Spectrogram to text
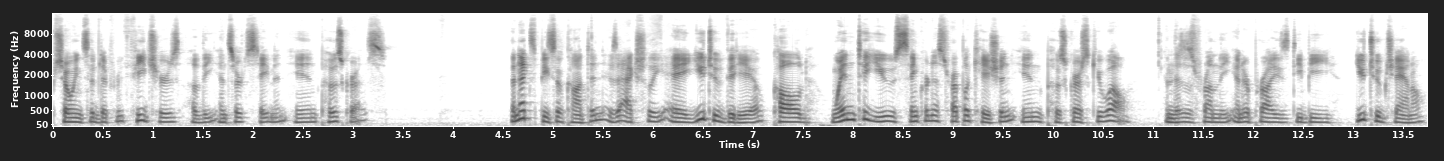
showing some different features of the insert statement in Postgres. The next piece of content is actually a YouTube video called When to Use Synchronous Replication in PostgreSQL. And this is from the Enterprise DB YouTube channel.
